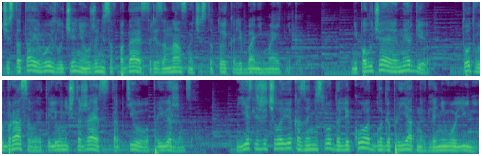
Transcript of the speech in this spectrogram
частота его излучения уже не совпадает с резонансной частотой колебаний маятника. Не получая энергию, тот выбрасывает или уничтожает строптивого приверженца. Если же человека занесло далеко от благоприятных для него линий,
